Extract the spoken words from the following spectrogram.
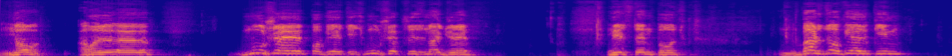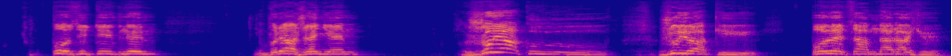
no, ale muszę powiedzieć, muszę przyznać, że jestem pod bardzo wielkim, pozytywnym wrażeniem żujaków. Żujaki. Polecam na razie.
